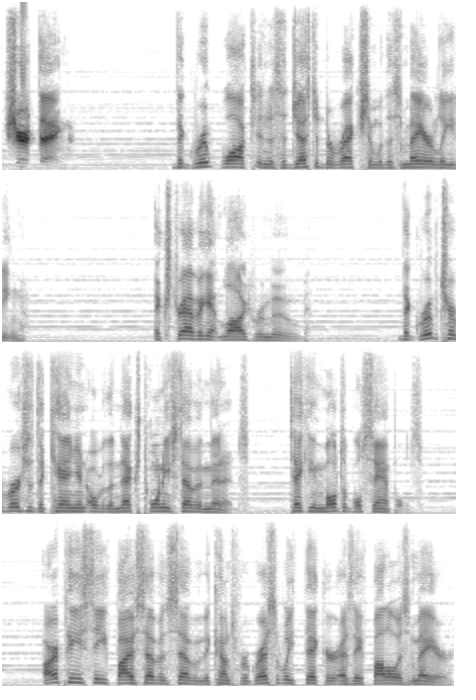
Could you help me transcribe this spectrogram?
Sure thing. The group walks in the suggested direction with Ismayer leading. Extravagant logs removed. The group traverses the canyon over the next 27 minutes, taking multiple samples. RPC-577 becomes progressively thicker as they follow its mayor,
